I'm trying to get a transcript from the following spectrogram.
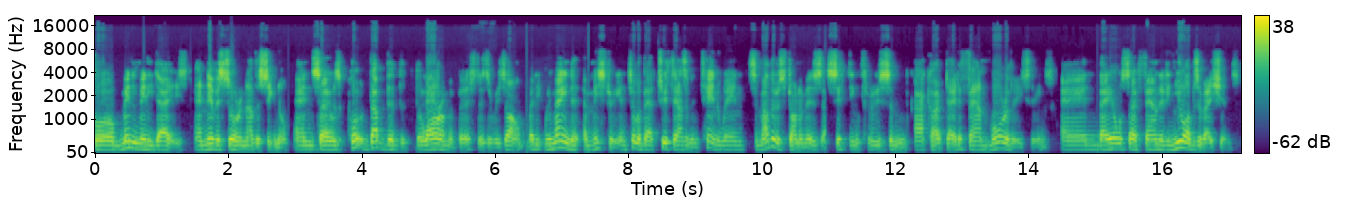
for many, many days and never saw another signal. And so it was dubbed the, the, the Lorimer burst as a result, but it remained a, a mystery until about 2010 when some other astronomers sifting through some archive data found more of these things. And they also found it in new observations.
